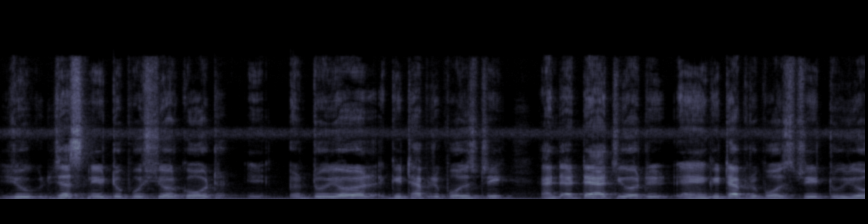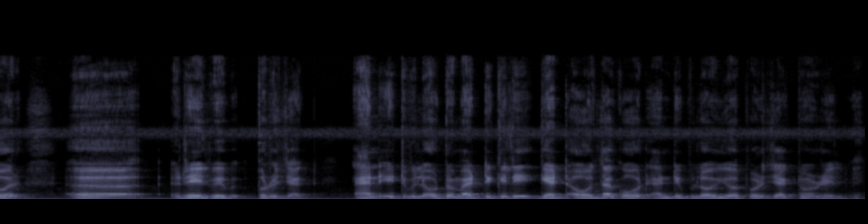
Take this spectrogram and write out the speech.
you just need to push your code uh, to your github repository and attach your uh, github repository to your uh, railway project. And it will automatically get all the code and deploy your project on railway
